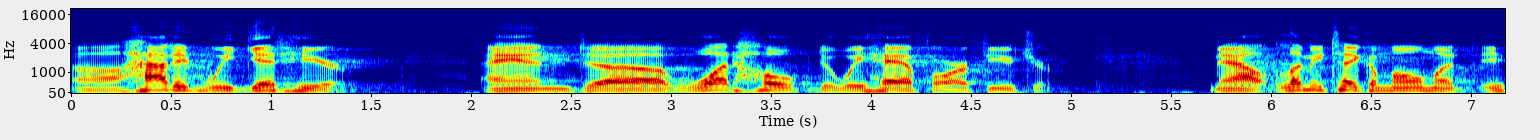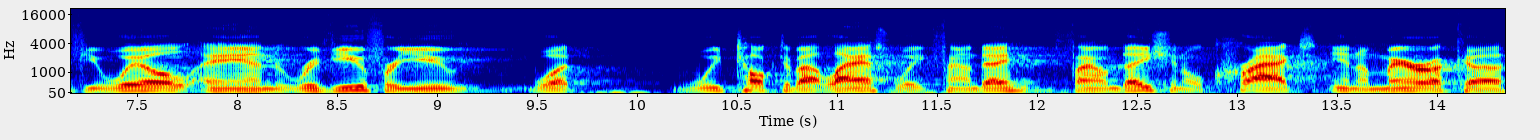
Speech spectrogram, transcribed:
how did we get here? And what hope do we have for our future? Now, let me take a moment, if you will, and review for you what we talked about last week founda- foundational cracks in America.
